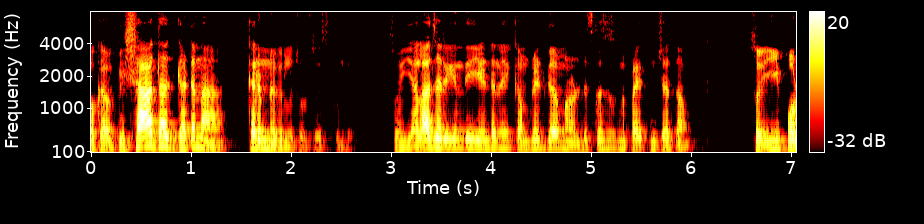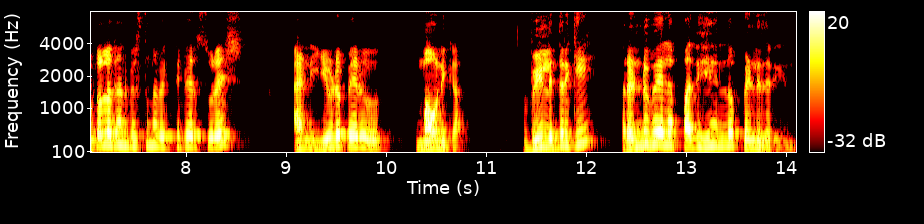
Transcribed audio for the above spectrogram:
ఒక విషాద ఘటన కరీంనగర్లో చోటు చేసుకుంది. సో ఎలా జరిగింది ఏంటనేది కంప్లీట్గా మనం డిస్కస్ చేసుకునే ప్రయత్నం చేద్దాం. సో ఈ ఫోటోలో కనిపిస్తున్న వ్యక్తి పేరు సురేష్ అండ్ ఈవిడ పేరు మౌనిక. వీళ్ళిద్దరికీ రెండు వేల పదిహేనులో పెళ్ళి జరిగింది.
